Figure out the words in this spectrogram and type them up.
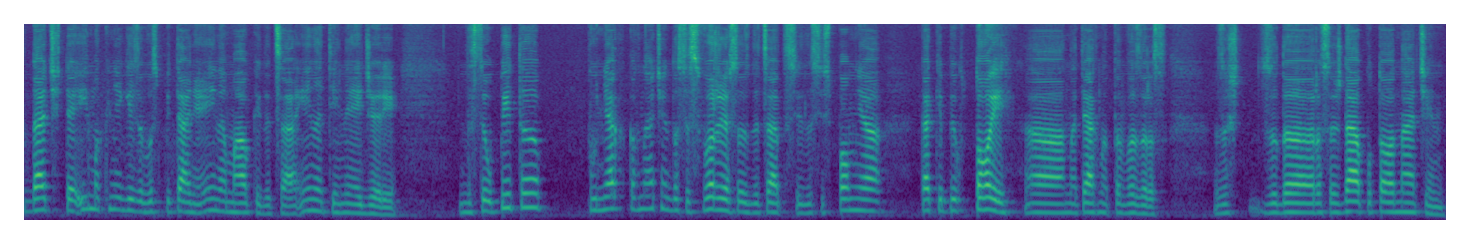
да чете. Има книги за възпитание и на малки деца, и на тинейджери. Да се опита по някакъв начин да се свърже с децата си, да си спомня как е бил той а, на тяхната възраст, за, за да разсъждава по този начин.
